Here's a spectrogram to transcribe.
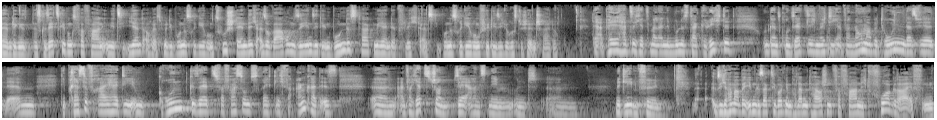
das Gesetzgebungsverfahren initiierend auch erstmal die Bundesregierung zuständig. Also warum sehen Sie den Bundestag mehr in der Pflicht als die Bundesregierung für diese juristische Entscheidung? Der Appell hat sich jetzt mal an den Bundestag gerichtet und ganz grundsätzlich möchte ich einfach nochmal betonen, dass wir ähm, die Pressefreiheit, die im Grundgesetz verfassungsrechtlich verankert ist, ähm, einfach jetzt schon sehr ernst nehmen und ähm, mit Leben füllen. Sie haben aber eben gesagt, Sie wollten dem parlamentarischen Verfahren nicht vorgreifen.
